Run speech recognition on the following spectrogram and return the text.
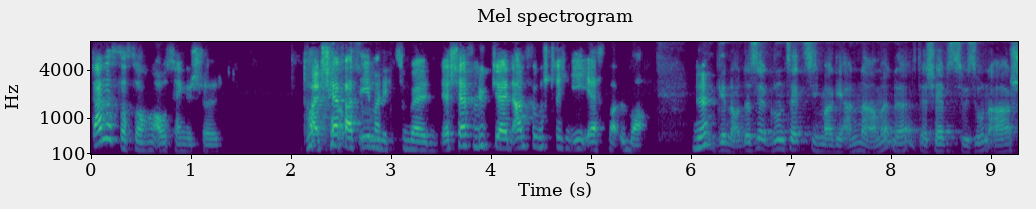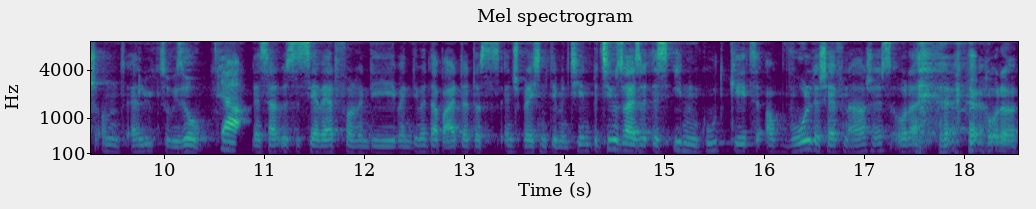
dann ist das doch ein Aushängeschild. Du als Chef Absolut. hast eh immer nichts zu melden. Der Chef lügt ja in Anführungsstrichen eh erstmal immer. Ne? Genau, das ist ja grundsätzlich mal die Annahme. Ne? Der Chef ist sowieso ein Arsch und er lügt sowieso. Ja. Deshalb ist es sehr wertvoll, wenn die, wenn die Mitarbeiter das entsprechend dementieren, beziehungsweise es ihnen gut geht, obwohl der Chef ein Arsch ist oder, oder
